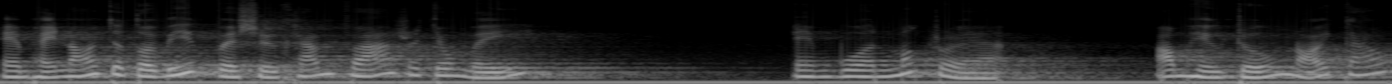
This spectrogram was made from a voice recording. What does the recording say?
Em hãy nói cho tôi biết về sự khám phá ra châu Mỹ Em quên mất rồi ạ à. Ông hiệu trưởng nổi cáo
